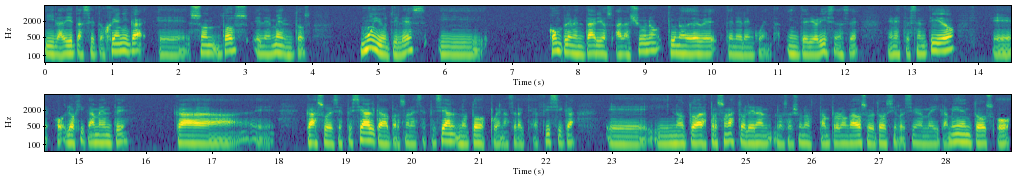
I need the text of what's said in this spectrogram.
y la dieta cetogénica son dos elementos muy útiles y complementarios al ayuno que uno debe tener en cuenta. Interiorícense en este sentido. Eh, lógicamente, cada eh, caso es especial, cada persona es especial, no todos pueden hacer actividad física eh, y no todas las personas toleran los ayunos tan prolongados, sobre todo si reciben medicamentos o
